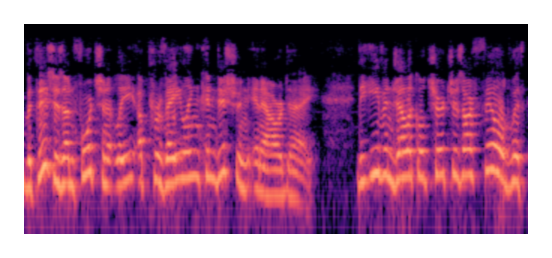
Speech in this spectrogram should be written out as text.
But this is unfortunately a prevailing condition in our day. The evangelical churches are filled with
